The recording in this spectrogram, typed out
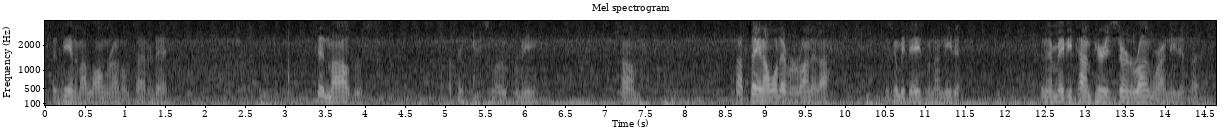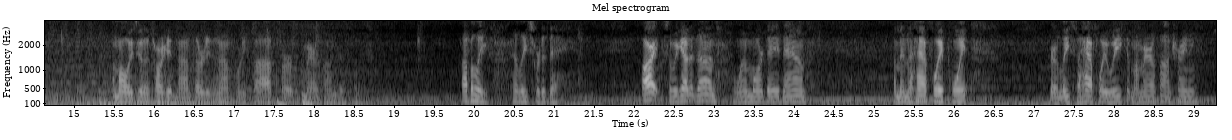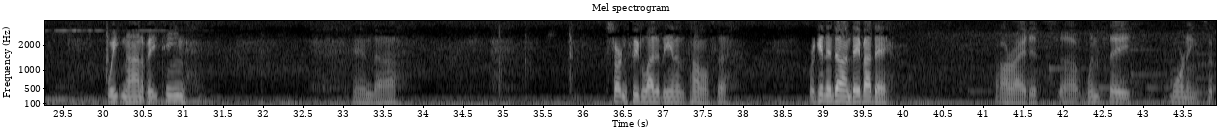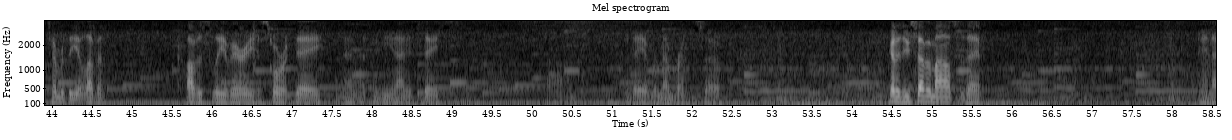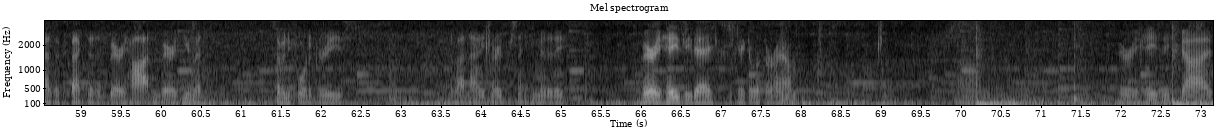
at the end of my long run on Saturday, 10 miles is, I think, too slow for me. Um, not saying I won't ever run it. I, there's going to be days when I need it. And there may be time periods during the run where I need it, but I'm always going to target 930 to 945 for marathon distance. I believe, at least for today. All right, so we got it done. One more day down. I'm in the halfway point, or at least the halfway week of my marathon training. Week nine of 18 and uh, starting to see the light at the end of the tunnel. So we're getting it done day by day. All right, it's uh, Wednesday morning, September the 11th. Obviously, a very historic day in, in the United States, um, a day of remembrance. So, got to do seven miles today, and as expected, it's very hot and very humid, 74 degrees and about 93% humidity. It's a very hazy day if you take a look around. Um, very hazy skies.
